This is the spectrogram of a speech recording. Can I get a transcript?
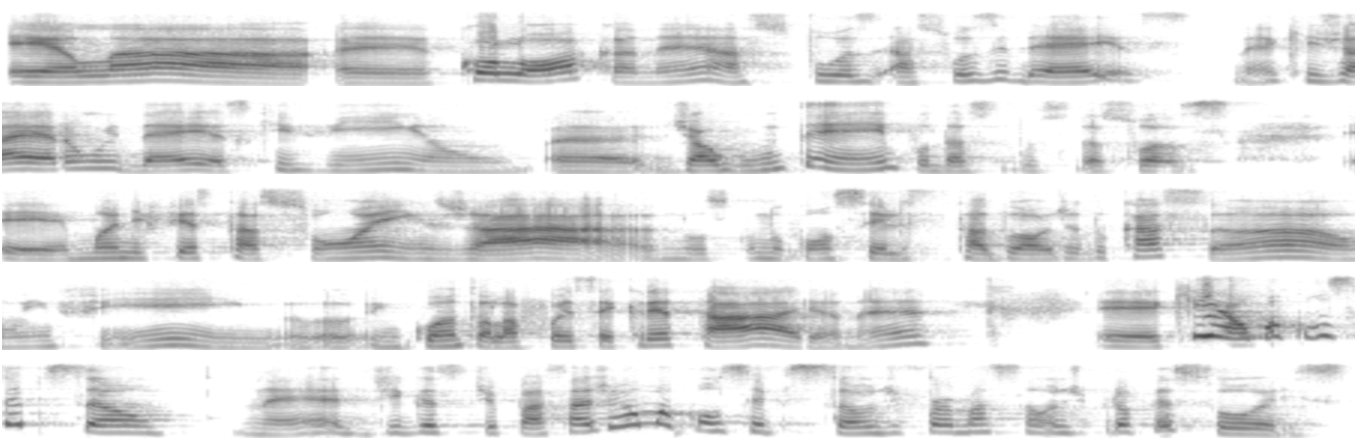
ela uh, coloca né, as, tuas, as suas ideias né, que já eram ideias que vinham uh, de algum tempo, das, das suas eh, manifestações já no, no, Conselho Estadual de Educação, enfim, enquanto ela foi secretária, né, é, que é uma concepção, né, diga-se de passagem, é uma concepção de formação de professores.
